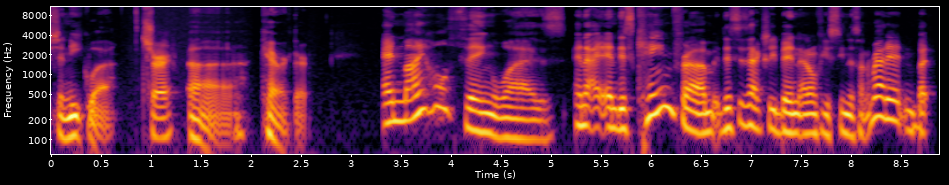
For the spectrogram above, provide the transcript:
Shaniqua Sure. uh, character. And my whole thing was, and I and this came from this has actually been I don't know if you've seen this on Reddit, but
